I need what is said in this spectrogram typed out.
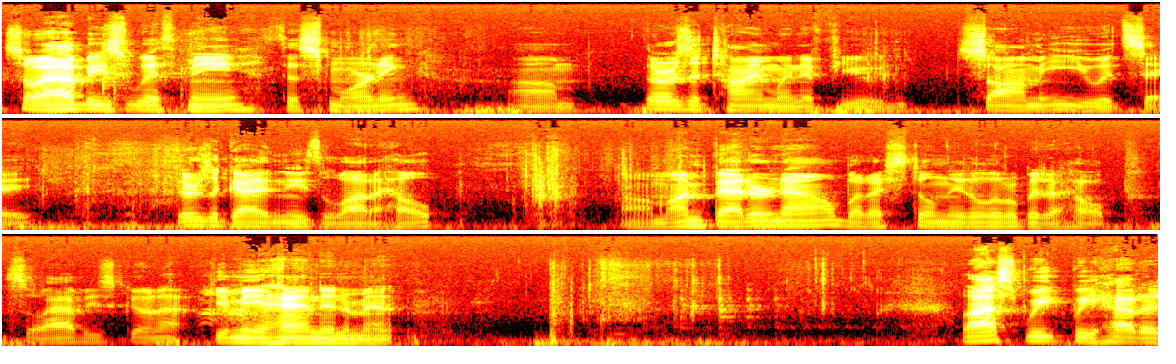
So Abby's with me this morning. There was a time when if you saw me, you would say, "There's a guy that needs a lot of help." Um, I'm better now, but I still need a little bit of help. So Abby's gonna give me a hand in a minute. Last week we had a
